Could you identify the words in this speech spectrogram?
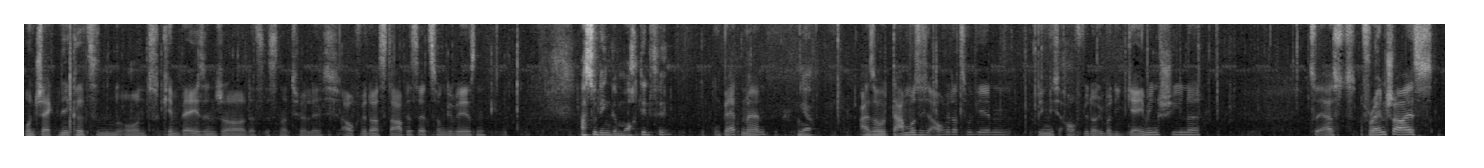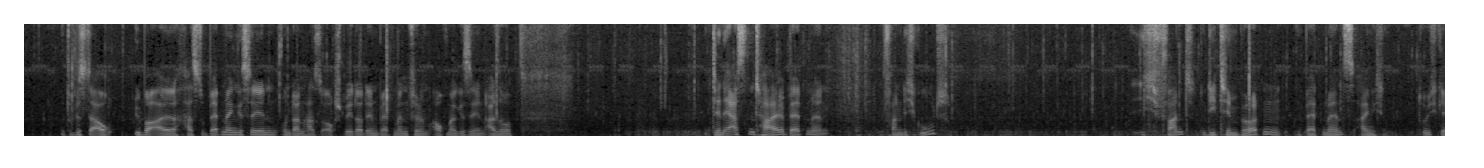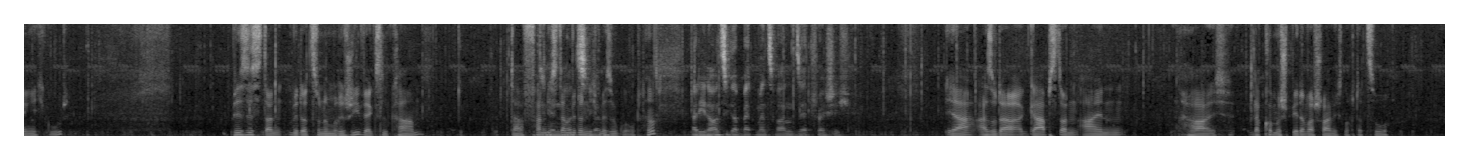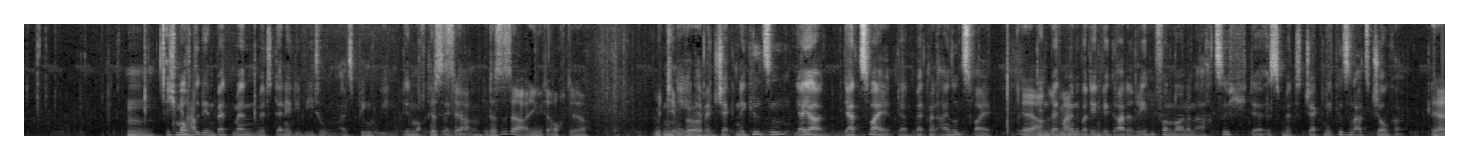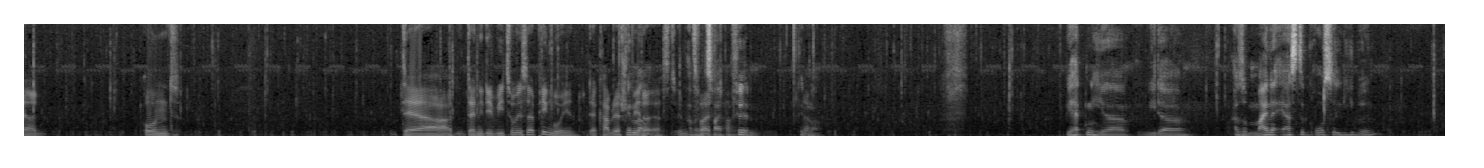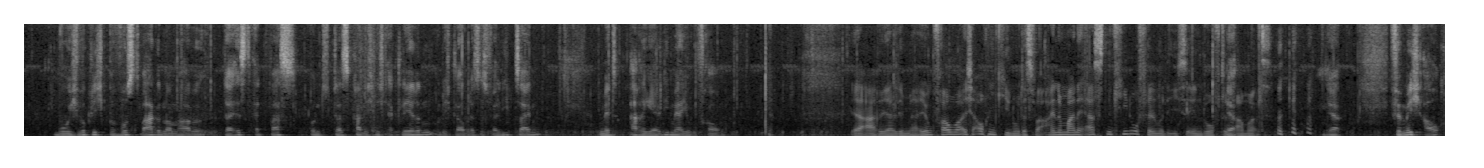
Und Jack Nicholson und Kim Basinger, das ist natürlich auch wieder Starbesetzung gewesen. Hast du den gemocht, den Film? Batman, Ja. Also da muss ich auch wieder zugeben, bin ich auch wieder über die Gaming-Schiene. Zuerst Franchise. Du bist da auch überall hast du Batman gesehen und dann hast du auch später den Batman-Film auch mal gesehen. Also den ersten Teil Batman fand ich gut. Ich fand die Tim Burton Batmans eigentlich durchgängig gut. Bis es dann wieder zu einem Regiewechsel kam. Da fand ich es dann wieder nicht 90ern. mehr so gut. Hä? Ja, die 90er Batmans waren sehr trashig. Ja, also da gab es dann ein. Ja, ich, da komme ich später wahrscheinlich noch dazu. Hm. Ich mochte hab- den Batman mit Danny DeVito als Pinguin. Den mochte Das ich sehr ja, gerne. das ist ja eigentlich auch der mit Tim Nee, der Burton. mit Jack Nicholson. Ja, ja, der hat zwei. Der hat Batman 1 und 2. Ja, den Batman, mein, über den wir gerade reden, von 89, der ist mit Jack Nicholson als Joker. ja, ja. Und der Danny DeVito ist der Pinguin. Der kam ja später Genau. erst im Aber zweiten, im zweiten. Film. Genau. Wir hätten hier wieder, also meine erste große Liebe, wo ich wirklich bewusst wahrgenommen habe, da ist etwas und das kann ich nicht erklären und ich glaube, das ist Verliebtsein mit Ariel, die Meerjungfrau. Ja, Ariel die Meerjungfrau war ich auch im Kino. Das war einer meiner ersten Kinofilme, die ich sehen durfte Ja. damals. Ja, für mich auch.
